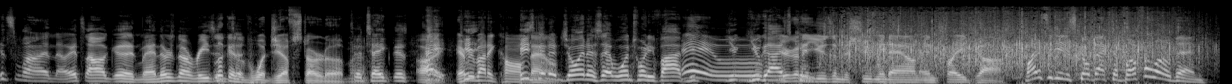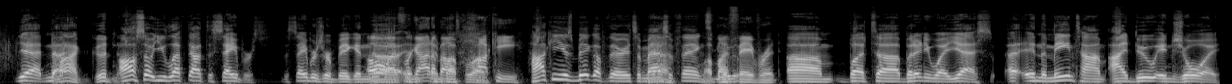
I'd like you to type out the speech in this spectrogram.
it's fine though. It's all good, man. There's no reason Look to, at what Geoff stirred up. to take this. All hey, everybody he- calm He's down. He's gonna join us at 125. Hey-o. you, you guys You're going to can, use him to shoot me down and trade jobs. Why doesn't he just go back to Buffalo then? Yeah. No, My goodness. Also, you left out the Sabres. The Sabres are big in. Oh, uh, I forgot in about Buffalo. hockey. Hockey is big up there. It's a massive Yeah, thing. It's my favorite. Um, but uh, but anyway, yes. Uh, in the meantime, I do enjoy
